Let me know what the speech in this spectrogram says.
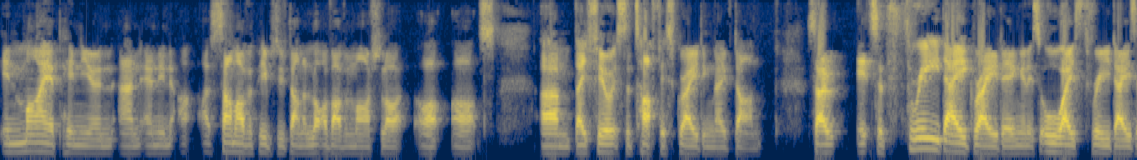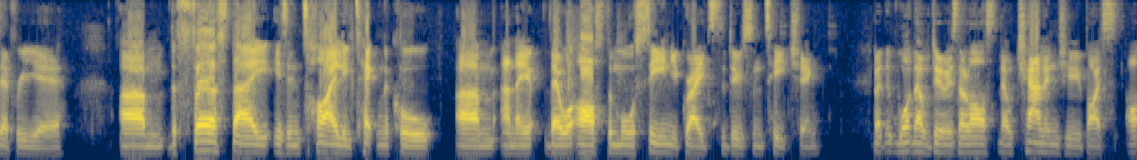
in my opinion, and and in uh, some other people who've done a lot of other martial art, art, arts, um, they feel it's the toughest grading they've done. So it's a three day grading, and it's always three days every year. Um, the first day is entirely technical, um, and they they will ask the more senior grades to do some teaching. But what they'll do is they'll ask, they'll challenge you by uh,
